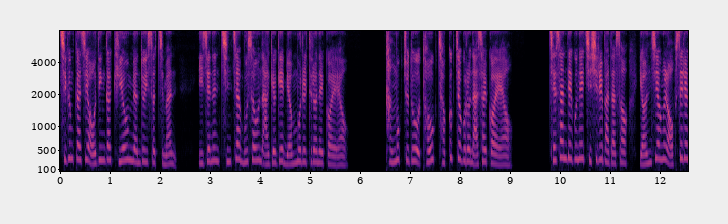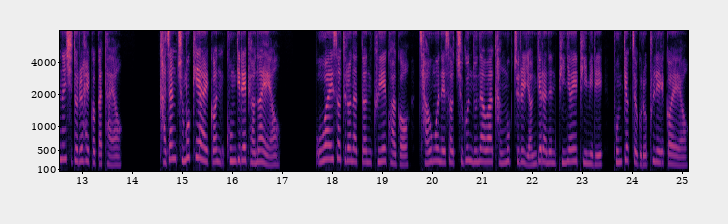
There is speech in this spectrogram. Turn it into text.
지금까지 어딘가 귀여운 면도 있었지만 이제는 진짜 무서운 악역의 면모를 드러낼 거예요. 강목주도 더욱 적극적으로 나설 거예요. 재산대군의 지시를 받아서 연지영을 없애려는 시도를 할 것 같아요. 가장 주목해야 할 건 공길의 변화예요. 5화에서 드러났던 그의 과거, 자웅원에서 죽은 누나와 강목주를 연결하는 비녀의 비밀이 본격적으로 풀릴 거예요.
